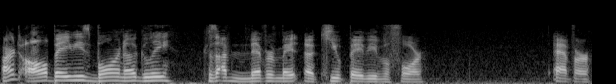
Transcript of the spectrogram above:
Aren't all babies born ugly? Because I've never made a cute baby before. Ever.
